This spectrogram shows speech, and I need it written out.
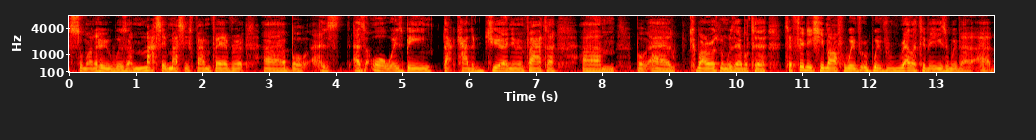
someone who was a massive, massive fan favourite, uh, but has has always been that kind of journeyman fighter. Um, but uh, Kamaru Usman was able to to finish him off with with relative ease with a,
